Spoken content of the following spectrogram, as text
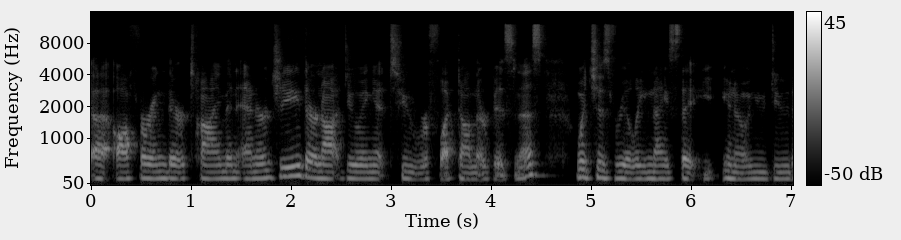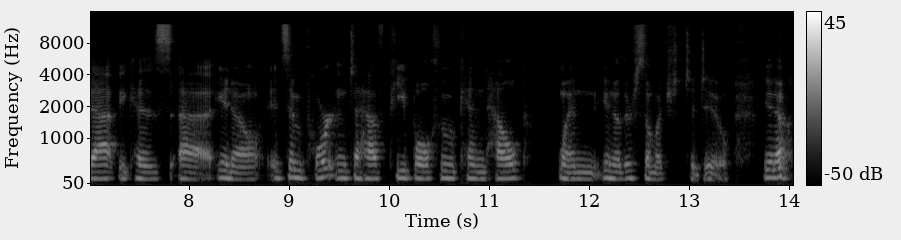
uh, offering their time and energy. They're not doing it to reflect on their business, which is really nice that you, know you do that because uh, you know it's important to have people who can help when you know there's so much to do, you know.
